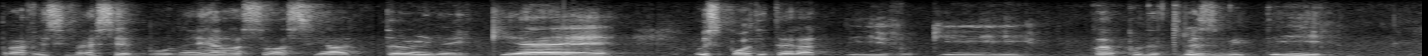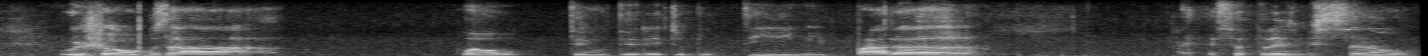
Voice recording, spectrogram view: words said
para ver se vai ser bom, né? Em relação assim a Turner, que é o esporte interativo que vai poder transmitir os jogos a qual tem o direito do time para essa transmissão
